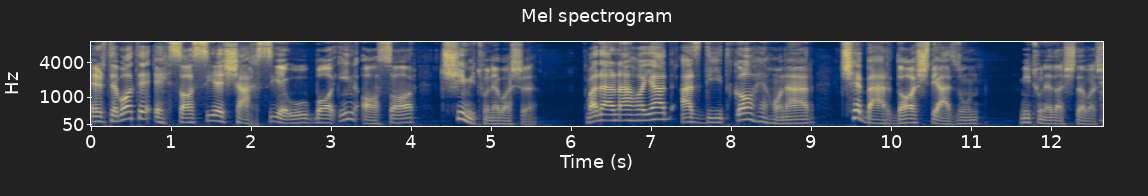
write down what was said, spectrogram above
ارتباط احساسی شخصی او با این آثار چی می‌تونه باشه؟ و در نهایت از دیدگاه هنر چه برداشتی از اون می‌تونه داشته باشه؟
